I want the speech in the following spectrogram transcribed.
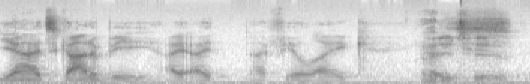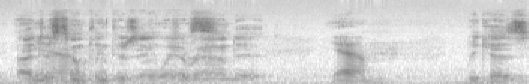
yeah, it's got to be. I, I I feel like. I do too. I just know, don't think there's any way just- around it. Yeah, Because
